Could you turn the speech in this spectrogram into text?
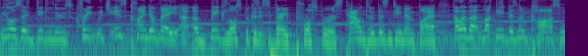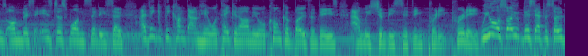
We also did lose Crete, which is kind of a, a big loss because it's a very prosperous town to the Byzantine Empire. However, luckily there's no castles on this. It is just one city. So I think if we come down here, we'll take an army, we'll conquer both of these, and we should be sitting pretty pretty. We also, this episode,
